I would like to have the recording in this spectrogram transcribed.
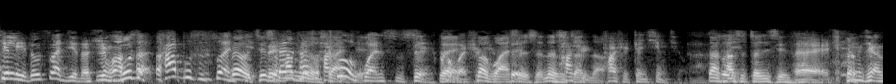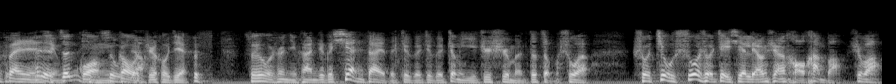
心里都算计的是吗？不是，他不是算计，其实他是客观事实，对，客观事实，客观事实那是真的，他是真性情，但他是真心。哎，锵锵三人行，广告之后见。所以我说，你看这个现代的这个这个正义之士们都怎么说啊？说就说说这些梁山好汉吧，是吧？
